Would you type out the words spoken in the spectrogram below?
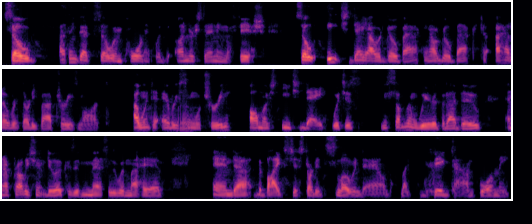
So I think that's so important with understanding the fish. So each day I would go back and I would go back to, I had over 35 trees marked. I went to every mm-hmm. single tree almost each day, which is, something weird that I do. And I probably shouldn't do it because it messes with my head. And uh, the bites just started slowing down like big time for me.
